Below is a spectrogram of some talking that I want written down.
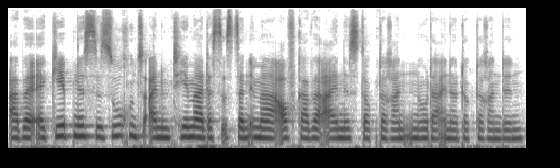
aber Ergebnisse suchen zu einem Thema, das ist dann immer Aufgabe eines Doktoranden oder einer Doktorandin.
